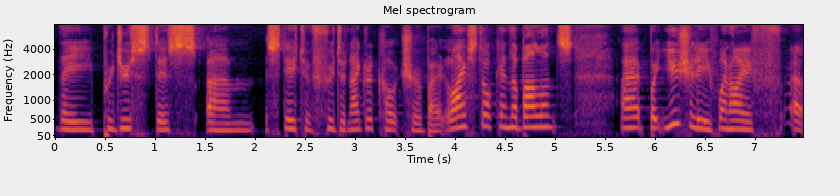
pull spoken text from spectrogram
they produced this um, state of food and agriculture about livestock in the balance uh, but usually when I've, uh,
